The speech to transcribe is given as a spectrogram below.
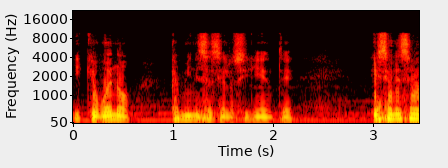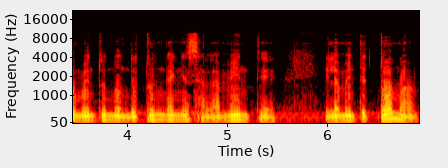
y que bueno, camines hacia lo siguiente. Es en ese momento en donde tú engañas a la mente y la mente toma,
